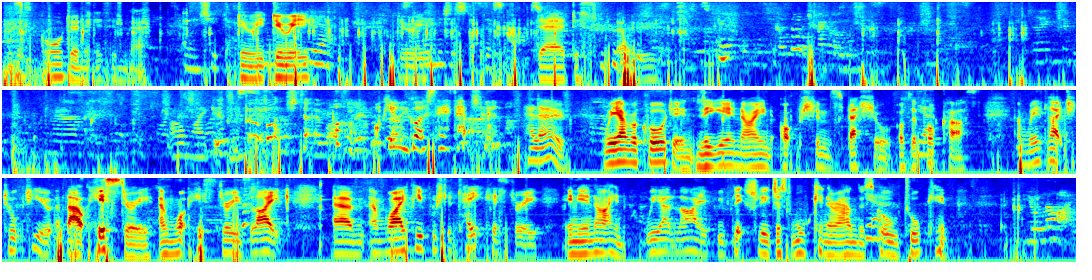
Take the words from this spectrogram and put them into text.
Miss Gordon is in there. Oh, and she Do we? Do we? Yeah. Do So we we need to stop this. and ask. dare dispose? Oh my goodness. Oh yeah, we gotta stay attached to it. Hello. We are recording the Year 9 option special of the Yeah. podcast, and we'd like to talk to you about history and what history is like, um, and why people should take history in Year 9. We are live, we've literally just walking around the Yeah. school talking. You're live.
